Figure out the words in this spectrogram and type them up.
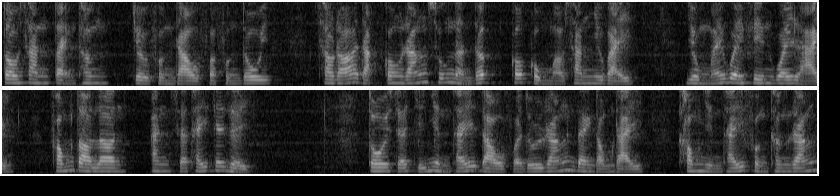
tô xanh toàn thân trừ phần đầu và phần đuôi. Sau đó đặt con rắn xuống nền đất có cùng màu xanh như vậy. Dùng máy quay phim quay lại, phóng to lên, anh sẽ thấy cái gì? Tôi sẽ chỉ nhìn thấy đầu và đuôi rắn đang động đậy, không nhìn thấy phần thân rắn.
